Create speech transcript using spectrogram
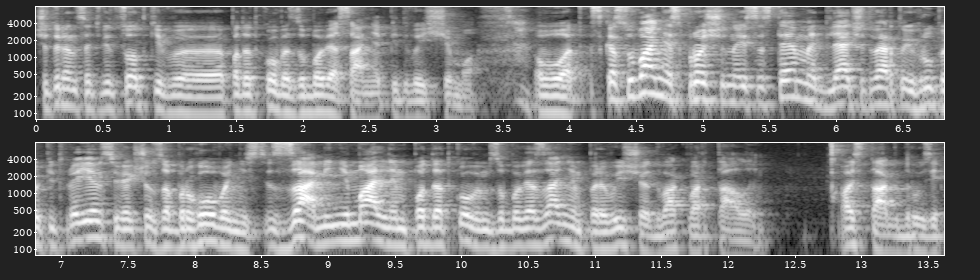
14% е, податкове зобов'язання підвищимо. От. Скасування спрощеної системи для четвертої групи підприємців, якщо заборгованість за мінімальним податковим зобов'язанням перевищує два квартали. Ось так, друзі.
